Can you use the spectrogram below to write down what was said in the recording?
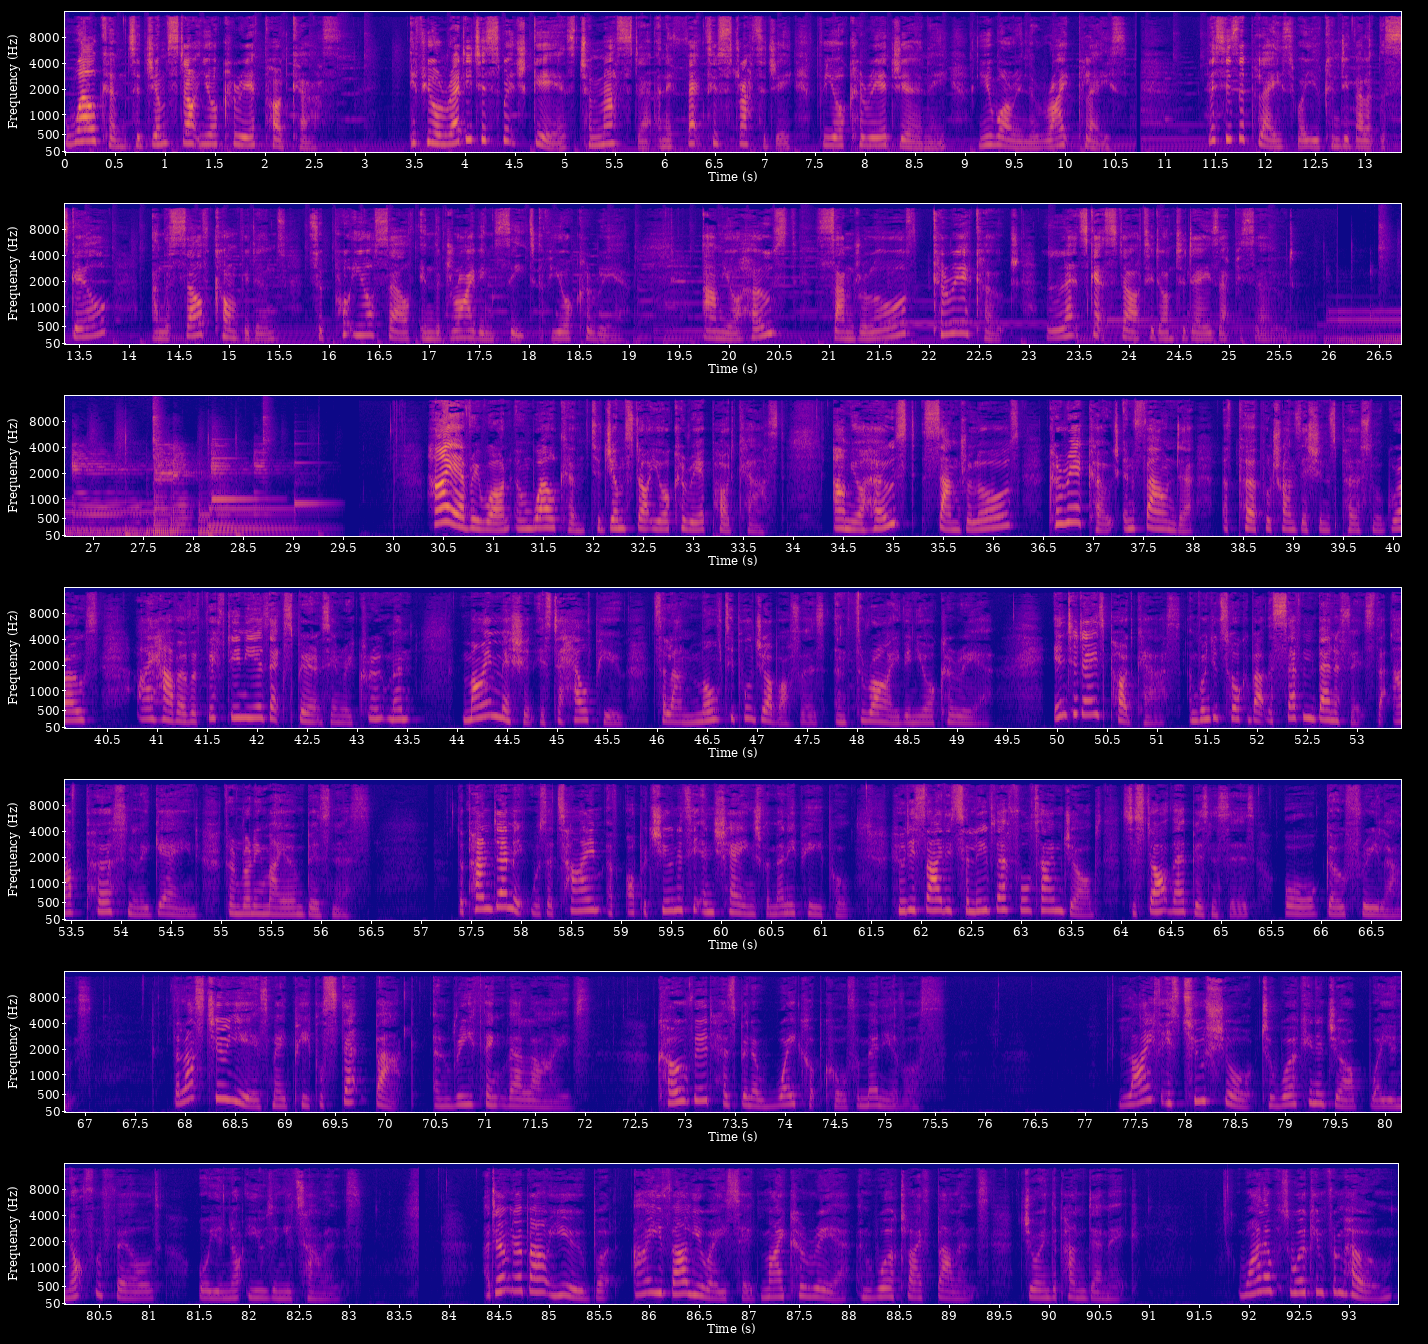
Welcome to Jumpstart Your Career podcast. If you're ready to switch gears to master an effective strategy for your career journey, you are in the right place. This is a place where you can develop the skill and the self confidence to put yourself in the driving seat of your career. I'm your host, Sandra Laws, career coach. Let's get started on today's episode. Hi, everyone, and welcome to Jumpstart Your Career podcast. I'm your host, Sandra Laws, career coach and founder of Purple Transitions Personal Growth. I have over 15 years' experience in recruitment. My mission is to help you to land multiple job offers and thrive in your career. In today's podcast, I'm going to talk about the seven benefits that I've personally gained from running my own business. The pandemic was a time of opportunity and change for many people who decided to leave their full time jobs to start their businesses or go freelance. The last two years made people step back and rethink their lives. COVID has been a wake up call for many of us. Life is too short to work in a job where you're not fulfilled or you're not using your talents. I don't know about you, but I evaluated my career and work life balance during the pandemic. While I was working from home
